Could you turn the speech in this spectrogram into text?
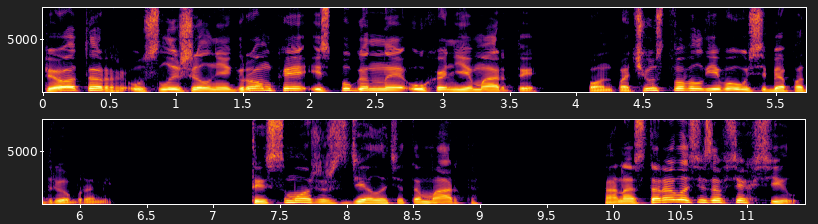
Петр услышал негромкое, испуганное уханье Марты. Он почувствовал его у себя под ребрами. «Ты сможешь сделать это, Марта», она старалась изо всех сил.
